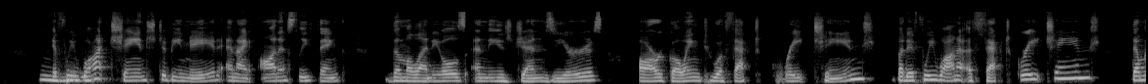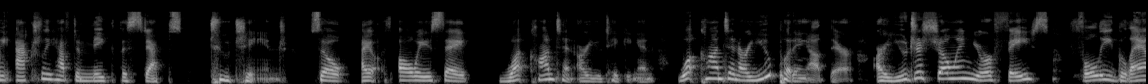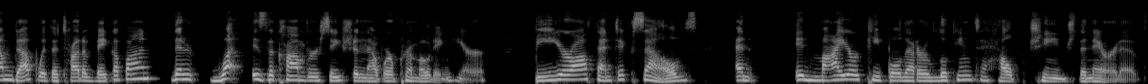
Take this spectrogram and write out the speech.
If we Mhm. want change to be made, and I honestly think the millennials and these Gen Zers are going to affect great change. But if we want to affect great change, then we actually have to make the steps to change. So I always say, what content are you taking in? What content are you putting out there? Are you just showing your face fully glammed up with a ton of makeup on? Then what is the conversation that we're promoting here? Be your authentic selves and admire people that are looking to help change the narrative.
